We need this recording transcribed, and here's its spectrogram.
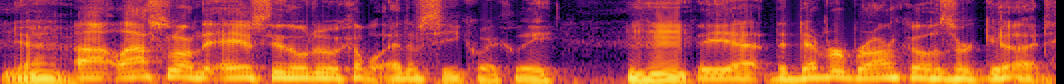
Yeah. Uh, last one on the AFC, then we'll do a couple NFC quickly. The uh, the Denver Broncos are good.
